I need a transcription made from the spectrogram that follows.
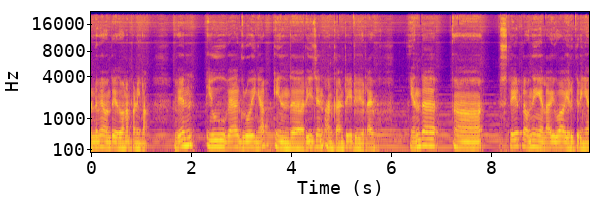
ரெண்டுமே வந்து எது வேணால் பண்ணிக்கலாம். When you were growing up in the region and country do you live எந்த ஸ்டேட்டில் வந்து நீங்கள் லைவாக இருக்கிறீங்க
